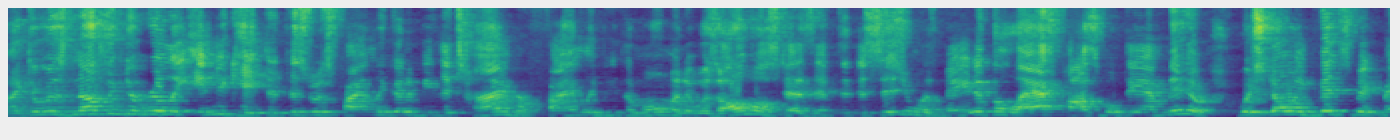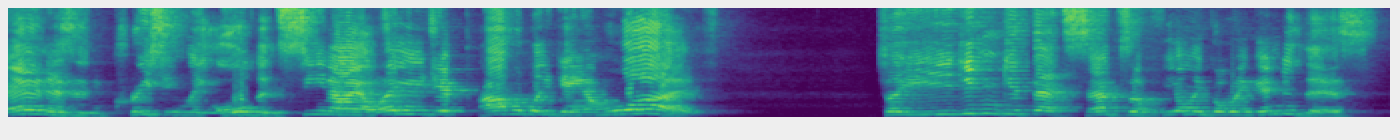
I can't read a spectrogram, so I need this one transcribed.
Like, there was nothing to really indicate that this was finally going to be the time or finally be the moment. It was almost as if the decision was made at the last possible damn minute, which, knowing Vince McMahon is an increasingly old and senile age, it probably damn was. So you didn't get that sense of feeling going into this.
